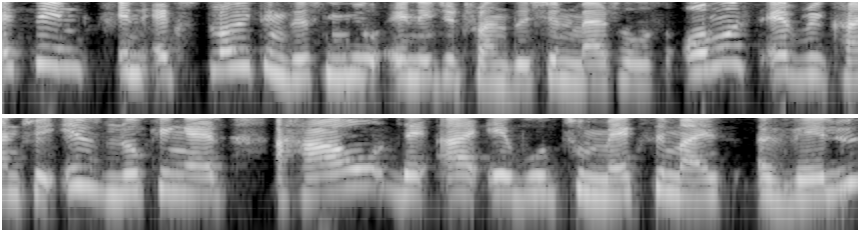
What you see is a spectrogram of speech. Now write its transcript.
I think in exploiting this new energy transition metals, almost every country is looking at how they are able to maximize a value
